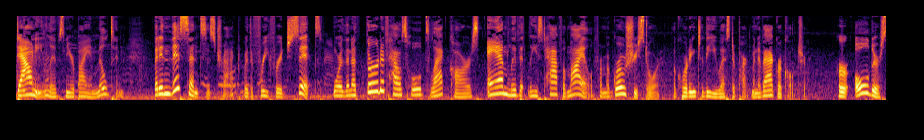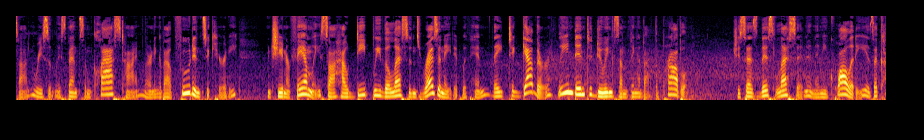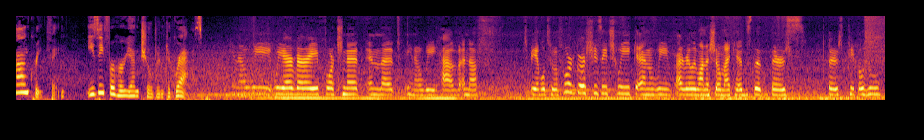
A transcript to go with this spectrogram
Downey lives nearby in Milton. But in this census tract where the free fridge sits, more than a third of households lack cars and live at least half a mile from a grocery store, according to the U.S. Department of Agriculture. Her older son recently spent some class time learning about food insecurity. When she and her family saw how deeply the lessons resonated with him, they together leaned into doing something about the problem. She says this lesson in inequality is a concrete thing, easy for her young children to grasp. We, are very fortunate in that, you know, we have enough to be able to afford groceries each week and we I really want to show my kids that there's there's people who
